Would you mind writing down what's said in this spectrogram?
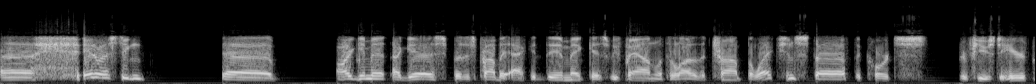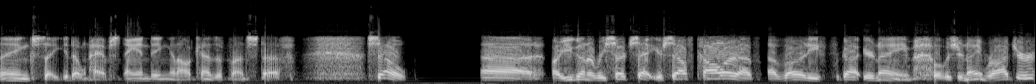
uh, interesting uh, argument, I guess, but it's probably academic, as we found with a lot of the Trump election stuff. The courts refuse to hear things, say you don't have standing, and all kinds of fun stuff. So, uh, are you going to research that yourself, caller? I've I've already forgot your name. What was your name, Roger?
